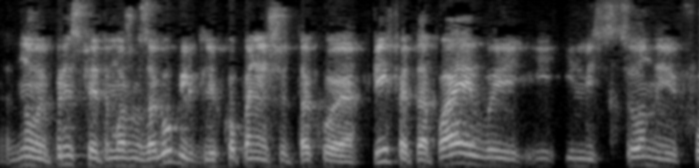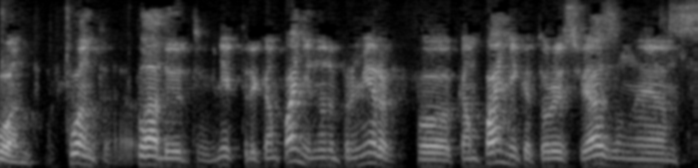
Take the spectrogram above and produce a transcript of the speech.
Ну, в принципе, это можно загуглить, легко понять, что это такое. PIF – это паевый инвестиционный фонд. Фонд вкладывает в некоторые компании, ну, например, в компании, которые связаны с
